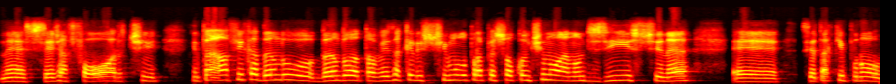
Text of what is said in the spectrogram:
né? Seja forte. Então, ela fica dando, dando talvez aquele estímulo para a pessoa continuar, não desiste, né? É, você está aqui por um,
